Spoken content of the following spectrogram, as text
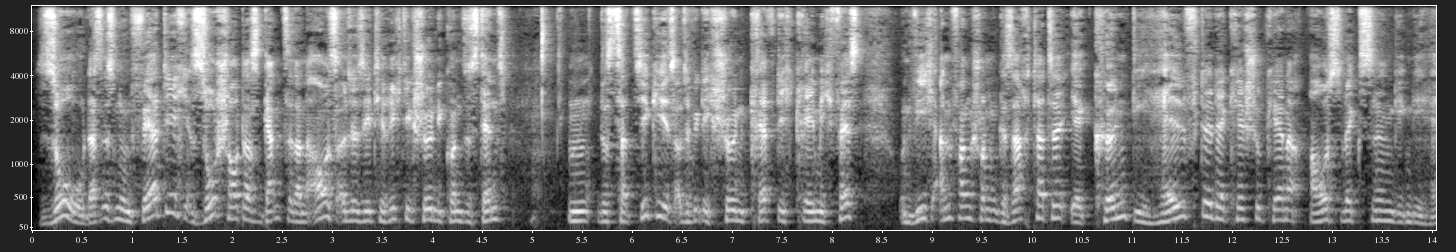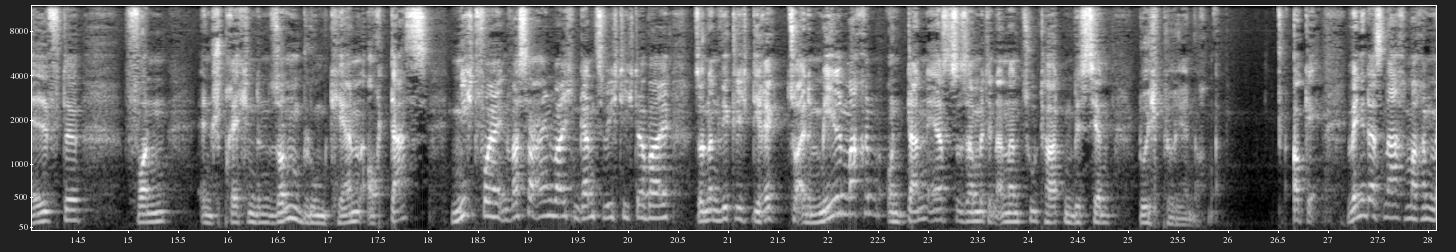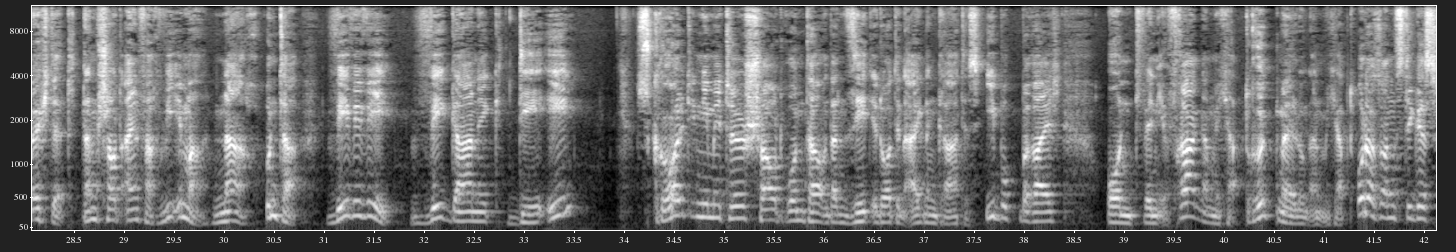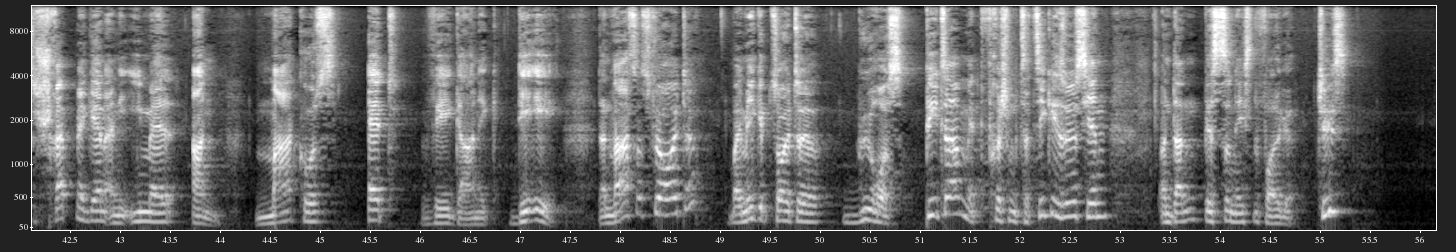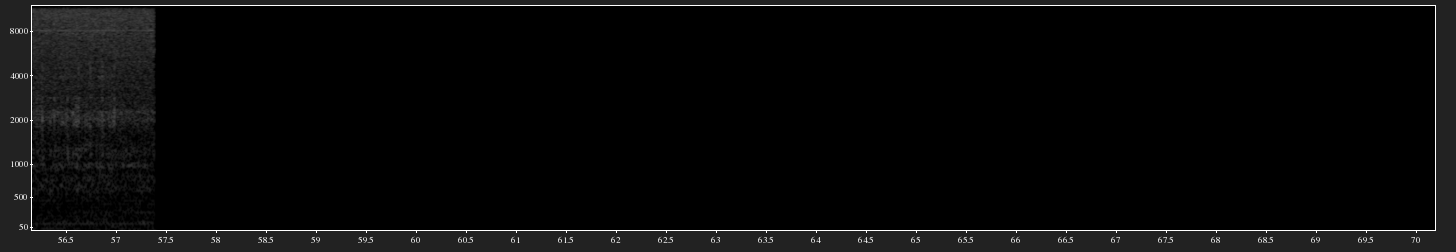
So, das ist nun fertig. So schaut das Ganze dann aus. Also ihr seht hier richtig schön die Konsistenz. Hm, das Tzatziki ist also wirklich schön kräftig, cremig, fest. Und wie ich anfangs schon gesagt hatte, ihr könnt die Hälfte der Cashewkerne auswechseln gegen die Hälfte von entsprechenden Sonnenblumenkernen. Auch das nicht vorher in Wasser einweichen, ganz wichtig dabei, sondern wirklich direkt zu einem Mehl machen und dann erst zusammen mit den anderen Zutaten ein bisschen durchpürieren nochmal. Okay, wenn ihr das nachmachen möchtet, dann schaut einfach wie immer nach unter www.veganik.de Scrollt in die Mitte, schaut runter und dann seht ihr dort den eigenen gratis E-Book-Bereich. Und wenn ihr Fragen an mich habt, Rückmeldungen an mich habt oder sonstiges, schreibt mir gerne eine E-Mail an markus.veganik.de. Dann war es das für heute. Bei mir gibt es heute Gyros Pita mit frischem Tzatziki-Söschen. Und dann bis zur nächsten Folge. Tschüss!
